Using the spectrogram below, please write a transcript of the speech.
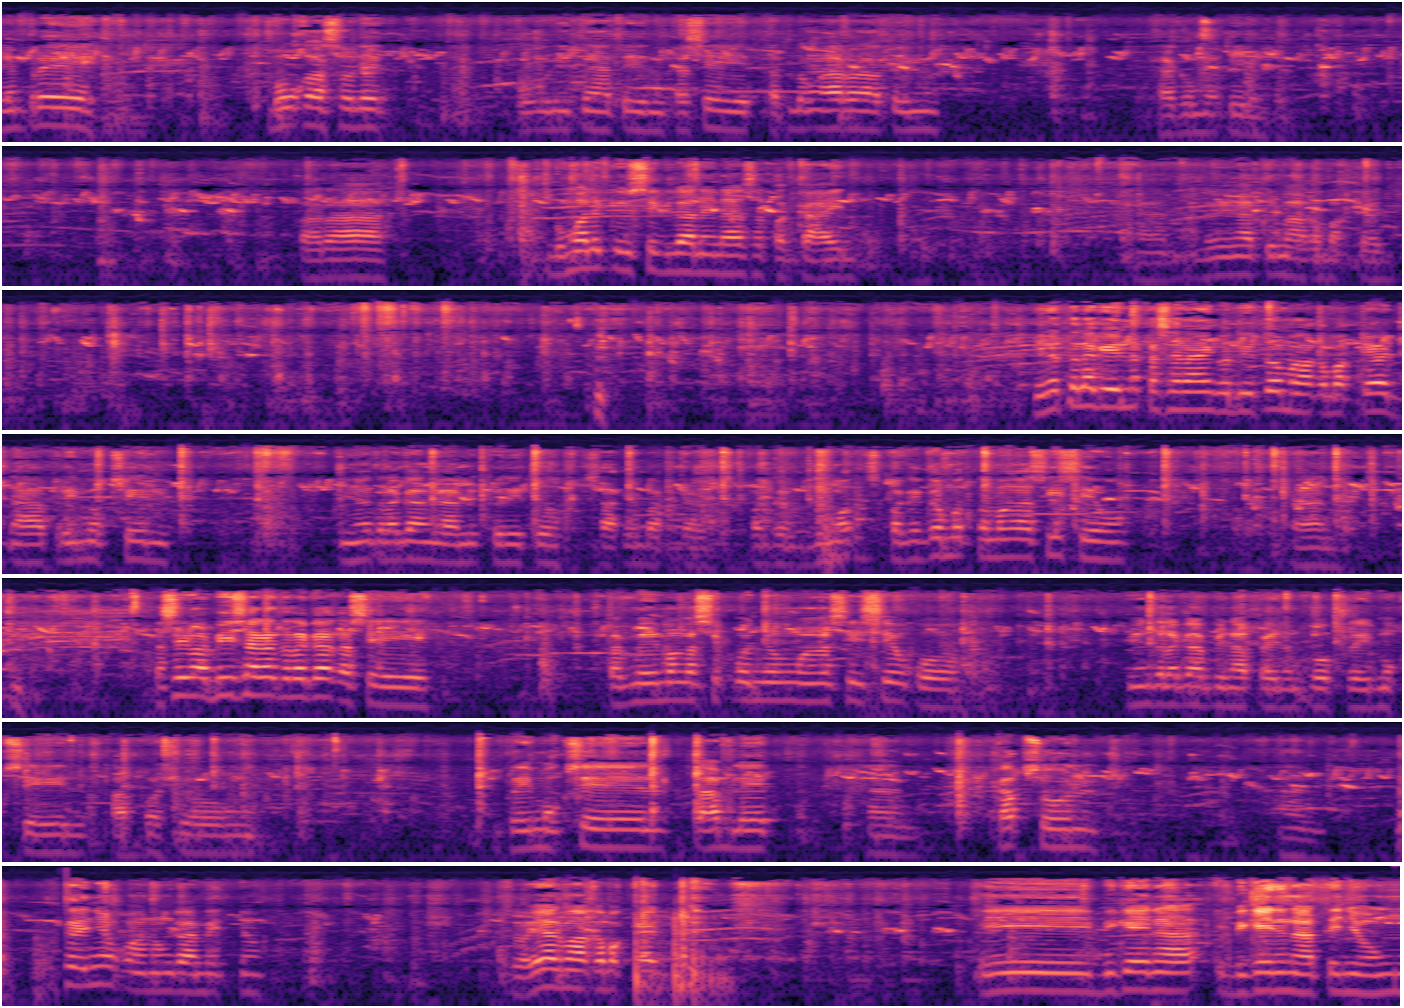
Siyempre, bukas ulit. Uulitin natin kasi tatlong araw natin gagumutin. Para bumalik yung sigla nila sa pagkain. Yan, ano yun natin mga kabakyard. Yun na talaga yung nakasanayan ko dito mga kabakyard na Primoxil. Yun na talaga ang gamit ko dito sa aking backyard. Paggamot, sa paggagamot ng mga sisiw. Yan. kasi mabisa na talaga kasi pag may mga sipon yung mga sisiw ko, yun talaga pinapainom ko, Primoxil, tapos yung Primoxil tablet, yan, capsule, yan. Sa inyo kung anong gamit nyo. So ayan mga kabakad, ibigay na ibigay na natin yung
